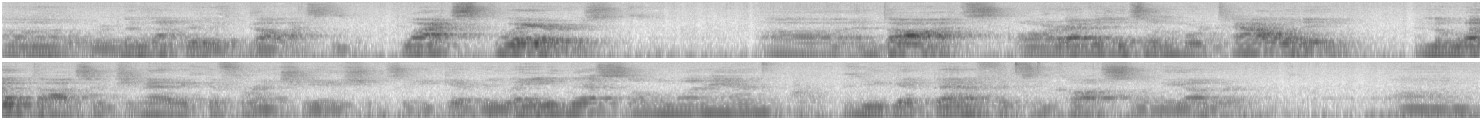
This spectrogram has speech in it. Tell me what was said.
uh, or they're not really dots, the black squares uh, and dots are evidence of mortality, and the white dots are genetic differentiation. So you get relatedness on the one hand, and you get benefits and costs on the other. Um,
